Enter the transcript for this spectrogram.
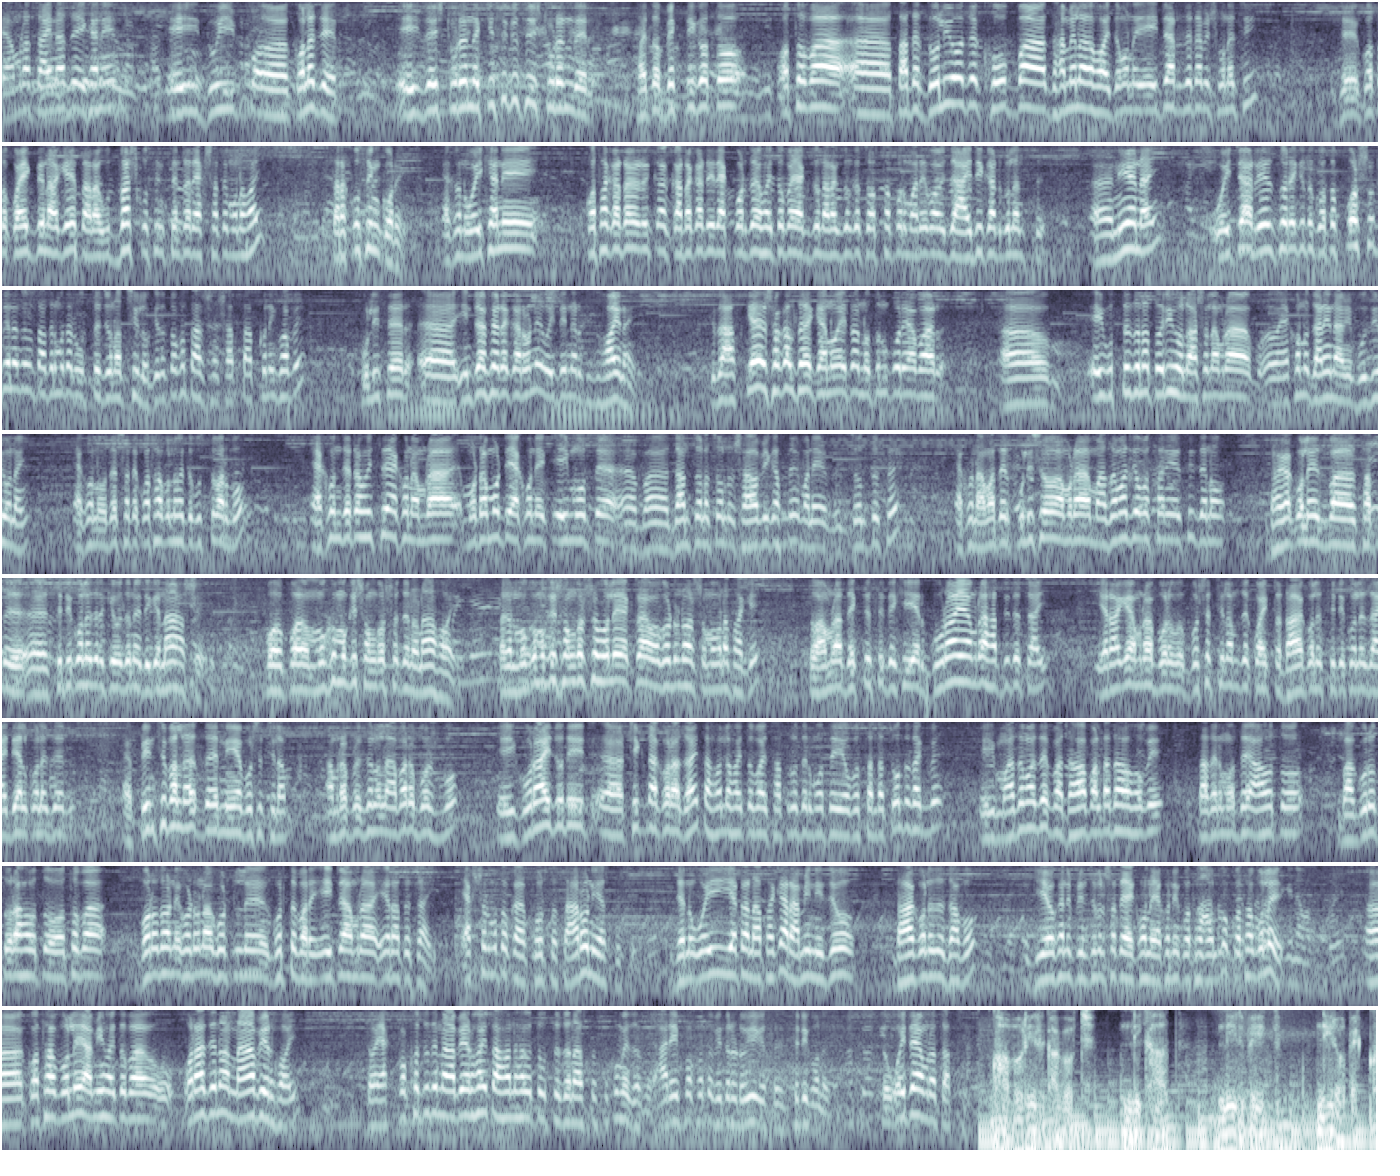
আমরা চাই না যে এখানে এই দুই কলেজের এই যে স্টুডেন্টদের কিছু কিছু স্টুডেন্টদের হয়তো ব্যক্তিগত অথবা তাদের দলীয় যে ক্ষোভ বা ঝামেলা হয়, যেমন এইটার যেটা আমি শুনেছি, যে গত কয়েকদিন আগে তারা উদ্ভাস কোচিং সেন্টার একসাথে মনে হয়, তারা কোচিং করে। এখন ওইখানে কথা কাটার, কাটাকাটির এক পর্যায়ে হয়তো বা একজন আরেকজনকে চর্থাপর মারে বা ওই যে আইডি কার্ডগুলো নিয়ে নাই ওইটা রেস ধরে কিন্তু গত পরশু দিনও কিন্তু তাদের মধ্যে উত্তেজনা ছিল। কিন্তু তখন তার তাৎক্ষণিকভাবে পুলিশের ইন্টারফেয়ারের কারণে ওই দিন আর কিছু হয় নাই। কিন্তু আজকে সকাল থেকে কেন এটা নতুন করে আবার এই উত্তেজনা তৈরি হলো, আসলে আমরা এখনও জানি না, আমি বুঝিও নাই। এখন ওদের সাথে কথা বলে হয়তো বুঝতে পারব। এখন যেটা হয়েছে, এখন আমরা মোটামুটি এখন এই মুহূর্তে যান চলাচল স্বাভাবিক আছে মানে চলতেছে। এখন আমাদের পুলিশও আমরা মাঝামাঝি অবস্থানে এসেছি যেন ঢাকা কলেজ বা সিটি কলেজের কেউ যেন এদিকে না আসে মুখোমুখি সংঘর্ষ যেন না হয়। তখন মুখোমুখি সংঘর্ষ হলে একটা অঘটন হওয়ার সম্ভাবনা থাকে। তো আমরা দেখতেছি, দেখি এর গোড়ায় আমরা হাত দিতে চাই। এর আগে আমরা বসেছিলাম যে কয়েকটা Dhaka college, city college, ideal কলেজের প্রিন্সিপালদের নিয়ে বসেছিলাম। আমরা প্রয়োজন হলে আবারও বসবো। এই গোড়ায় যদি ঠিক না করা যায়, তাহলে হয়তো ভাই ছাত্রদের মধ্যে এই অবস্থানটা চলতে থাকবে। এই মাঝে মাঝে বা ধাওয়া পাল্টা ধাওয়া হবে, তাদের মধ্যে আহত বা গুরুতর আহত অথবা বড় ধরনের ঘটনা ঘটলে, ঘটতে পারে, এইটা আমরা এড়াতে চাই। একশোর মতো ফোর্স আছে, আরও নিয়ে আসতেছি। যেন ওই ইয়েটা না থাকে, আর আমি নিজেও ঢাকা কলেজে যাব। গিয়ে ওখানে প্রিন্সিপালের সাথে এখন, এখনই কথা বলব। কথা বলে কথা বলে আমি হয়তো বা ওরা যেন না বের হয়, তো এক পক্ষ যদি না বের হয়, তাহলে হয়তো উত্তেজনা আস্তে আস্তে কমে যাবে। আর এই পক্ষ তো ভিতরে ঢুকে গেছে সিটি কলেজ তো ওইটাই আমরা চাচ্ছি। খবরের কাগজ, নিখাদ, নির্ভীক, নিরপেক্ষ।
